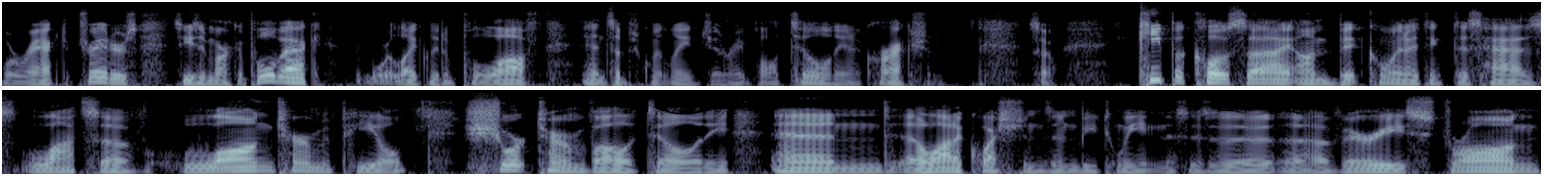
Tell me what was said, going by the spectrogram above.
more reactive traders sees a market pullback, they're more likely to pull off and subsequently generate volatility and a correction. So keep a close eye on Bitcoin. I think this has lots of long term appeal, short term volatility, and a lot of questions in between. This is a, a, very strong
